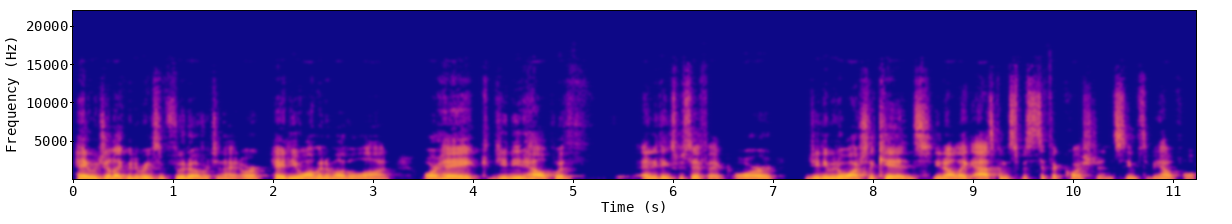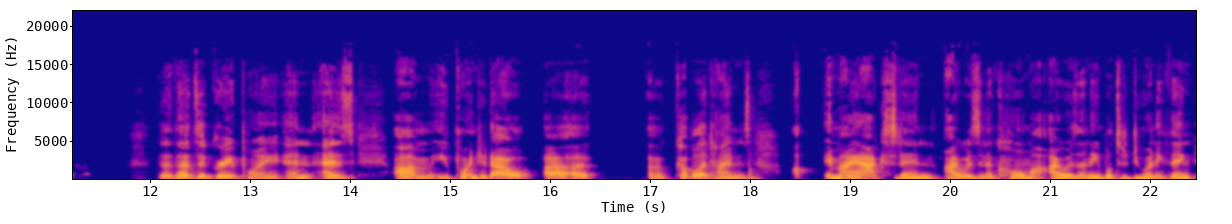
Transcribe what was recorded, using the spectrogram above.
"Hey, would you like me to bring some food over tonight?" Or, "Hey, do you want me to mow the lawn?" Or, "Hey, do you need help with anything specific?" Or, "Do you need me to watch the kids?" You know, like ask them specific questions seems to be helpful. That, that's a great point. And as um, you pointed out uh, a, a couple of times, uh, in my accident, I was in a coma. I was unable to do anything,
